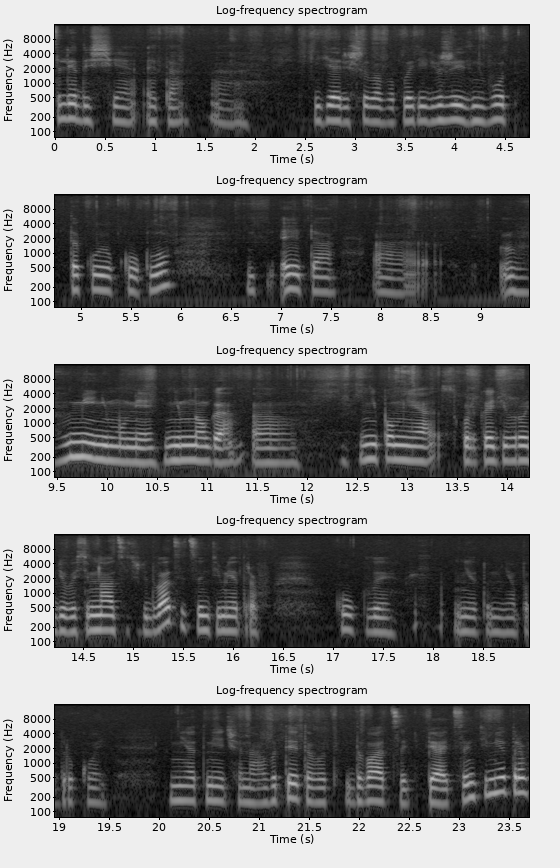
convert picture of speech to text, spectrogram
Следующее это э, я решила воплотить в жизнь вот такую куклу. Это э, в минимуме немного, э, не помню сколько эти, вроде 18 или 20 сантиметров куклы нет у меня под рукой. Не отмечено. Вот это вот 25 сантиметров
